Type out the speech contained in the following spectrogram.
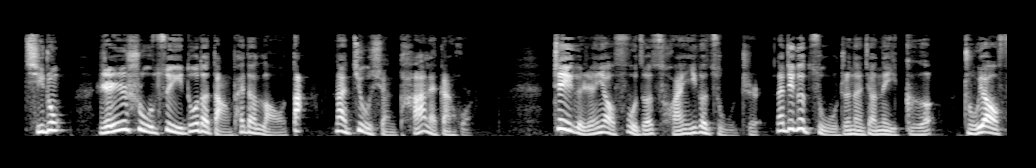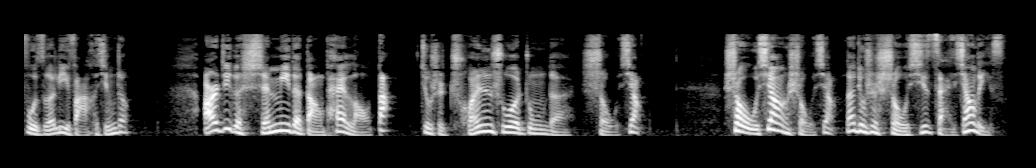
其中人数最多的党派的老大，那就选他来干活。这个人要负责传一个组织，那这个组织呢叫内阁，主要负责立法和行政。而这个神秘的党派老大，就是传说中的首相。首相，首相，那就是首席宰相的意思。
